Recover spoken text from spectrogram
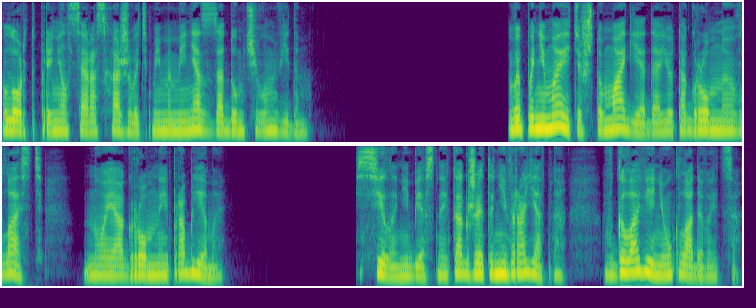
Лорд принялся расхаживать мимо меня с задумчивым видом. Вы понимаете, что магия дает огромную власть, но и огромные проблемы. Сила небесная, как же это невероятно! В голове не укладывается.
